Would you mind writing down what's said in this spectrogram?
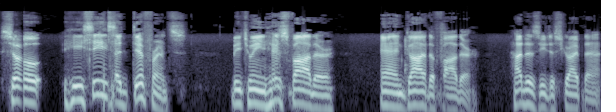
So he sees a difference between his father and God the Father. How does he describe that?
